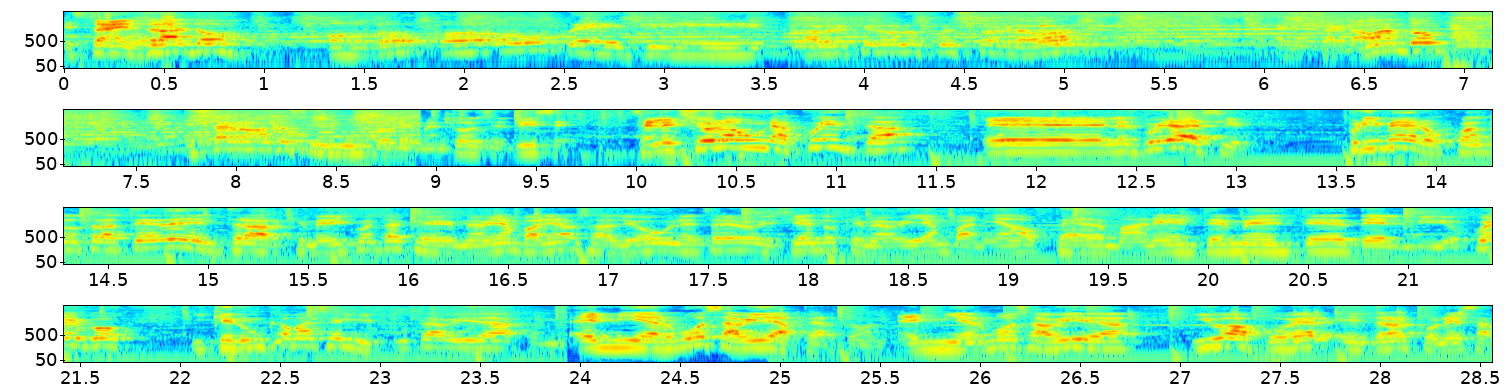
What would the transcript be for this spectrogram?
Está entrando. Oh, oh, oh, baby. A ver que no lo he puesto a grabar. Ahí está grabando. Está grabando sin ningún problema. Entonces dice, selecciona una cuenta. Eh, les voy a decir, Primero, cuando traté de entrar, que me di cuenta que me habían baneado, salió un letrero diciendo que me habían baneado permanentemente del videojuego y que nunca más en mi puta vida, en mi hermosa vida, perdón, en mi hermosa vida iba a poder entrar con esa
